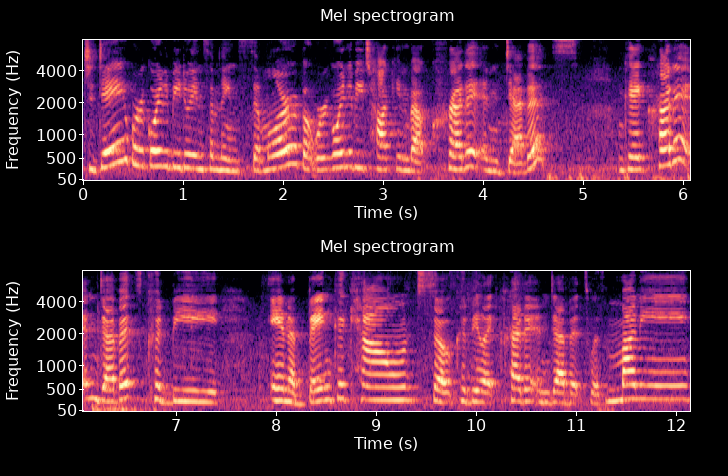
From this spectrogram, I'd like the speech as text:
Today we're going to be doing something similar, but we're going to be talking about credit and debits. Okay, credit and debits could be in a bank account, so it could be like credit and debits with money.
